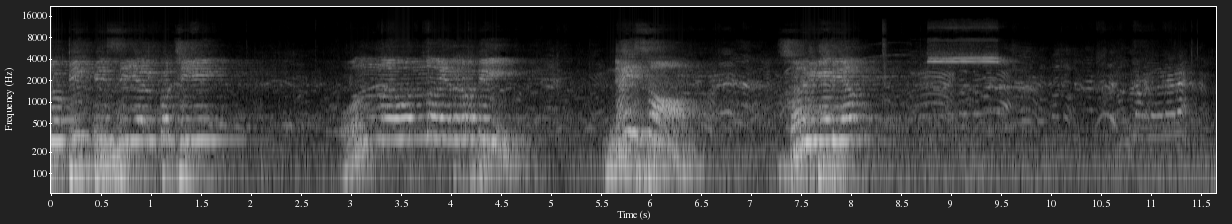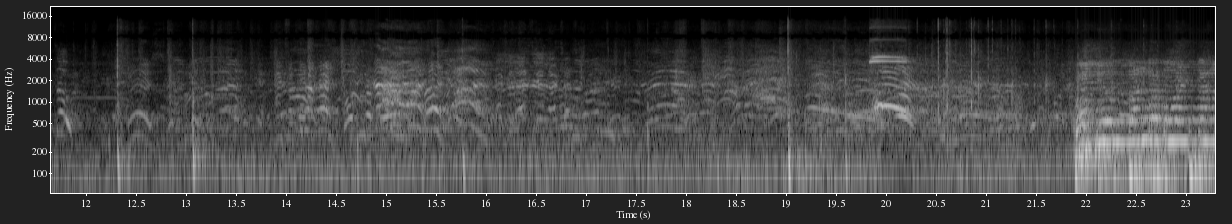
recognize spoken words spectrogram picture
Radio BPCL Kochi. Uno uno y derroti. Nice one. Thunderbolt,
